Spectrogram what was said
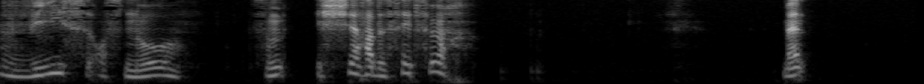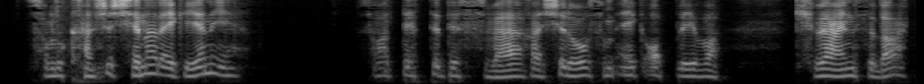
vise oss noe som vi ikke hadde sett før. Men som du kanskje kjenner deg igjen i, så er dette dessverre ikke noe som jeg opplever hver eneste dag.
